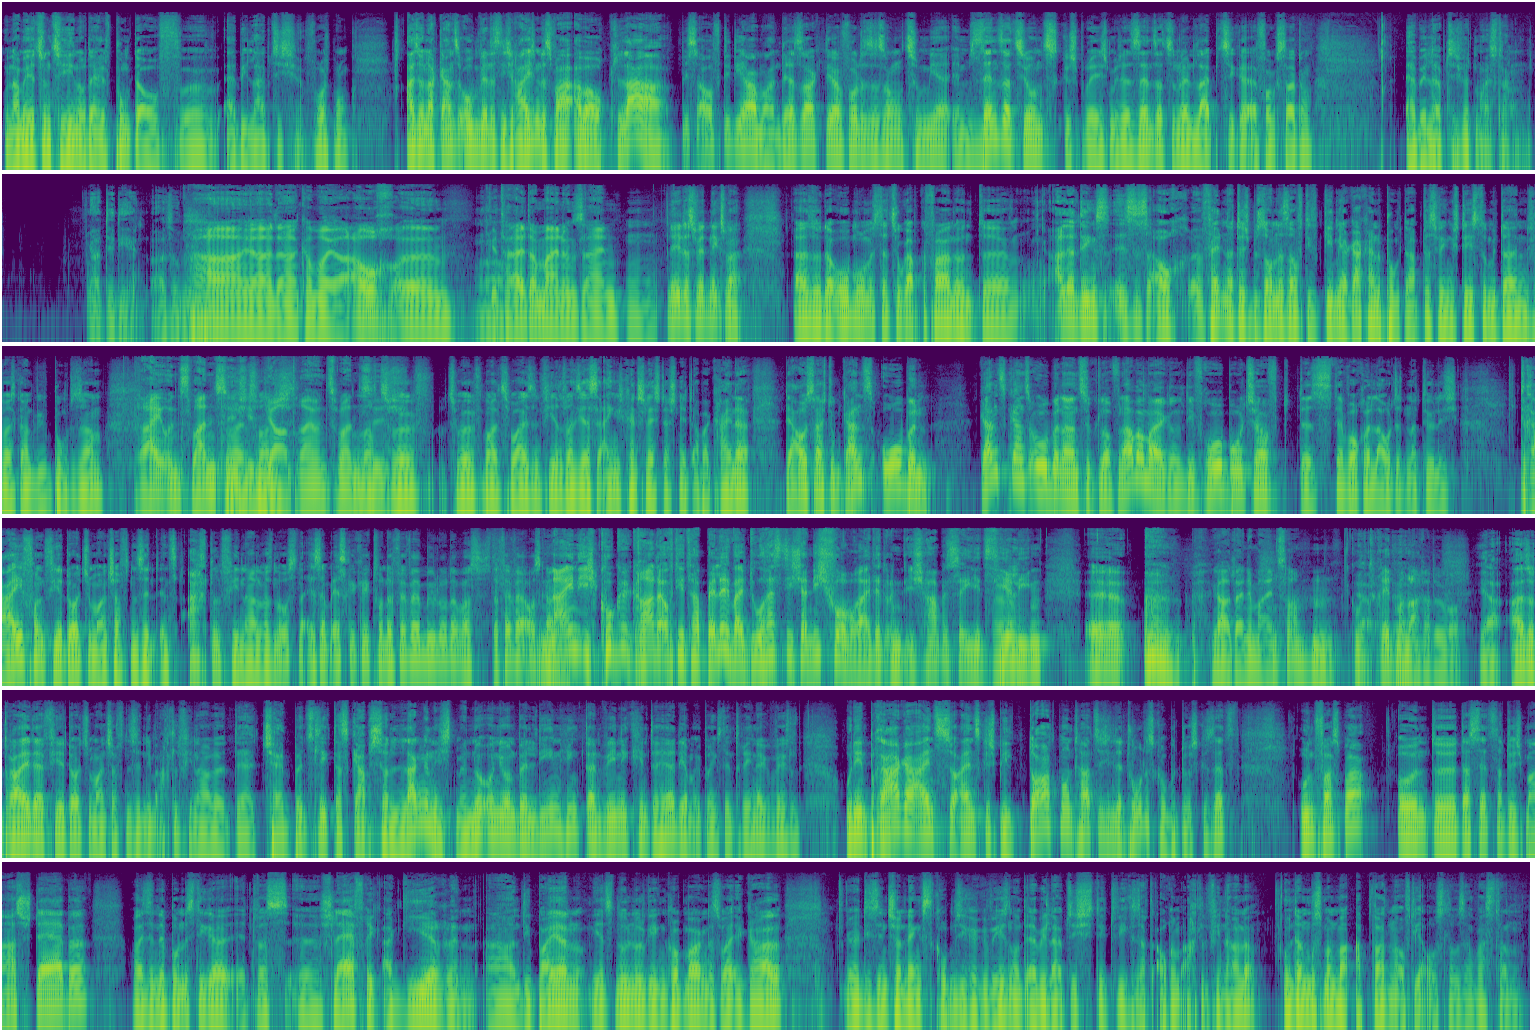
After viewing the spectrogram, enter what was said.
Und haben jetzt schon 10 oder 11 Punkte auf äh, RB Leipzig Vorsprung. Also nach ganz oben wird es nicht reichen. Das war aber auch klar, bis auf Didi Hamann. Der sagt ja vor der Saison zu mir im Sensationsgespräch mit der sensationellen Leipziger Erfolgszeitung, RB Leipzig wird Meister. Ja, Didi, also... Ah, ja, da kann man ja auch äh, geteilter Meinung sein. Nee, das wird nichts mehr. Also da oben rum ist der Zug abgefahren und äh, allerdings ist es auch, äh, fällt natürlich besonders auf, die geben ja gar keine Punkte ab. Deswegen stehst du mit deinen, ich weiß gar nicht, wie viele Punkte zusammen. 23, im 23. Jahr Nach 23. 12, 12 mal 2 sind 24. Ja, ist eigentlich kein schlechter Schnitt, aber keiner, der ausreicht, um ganz oben, ganz, ganz oben anzuklopfen. Aber Michael, die frohe Botschaft des, der Woche lautet natürlich, drei von vier deutschen Mannschaften sind ins Achtelfinale. Was ist los? Eine SMS gekriegt von der Pfeffermühle oder was? Ist der Pfeffer ausgegangen? Nein, ich gucke gerade auf die Tabelle, weil du hast dich ja nicht vorbereitet und ich habe es ja jetzt hier liegen. Äh, ja, deine Mainzer. Hm, gut, reden wir nachher drüber. Ja, also drei der vier deutschen Mannschaften sind im Achtelfinale der Champions League. Das gab es schon lange nicht mehr. Nur Union Berlin hinkt ein wenig hinterher. Die haben übrigens den Trainer gewechselt und in Braga 1 zu 1 gespielt. Dortmund hat sich in der Todesgruppe durchgesetzt. Unfassbar. Und äh, das setzt natürlich Maßstäbe, weil sie in der Bundesliga etwas äh, schläfrig agieren. Äh, die Bayern jetzt 0-0 gegen Kopenhagen, das war egal. Äh, die sind schon längst Gruppensieger gewesen und RB Leipzig steht, wie gesagt, auch im Achtelfinale. Und dann muss man mal abwarten auf die Auslosung, was dann,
